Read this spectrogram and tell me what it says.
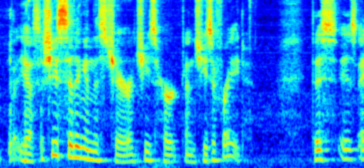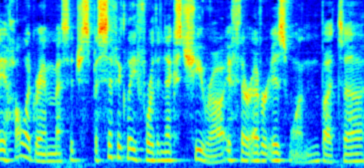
but yeah, so she's sitting in this chair, and she's hurt, and she's afraid. This is a hologram message specifically for the next She-Ra, if there ever is one, but uh,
